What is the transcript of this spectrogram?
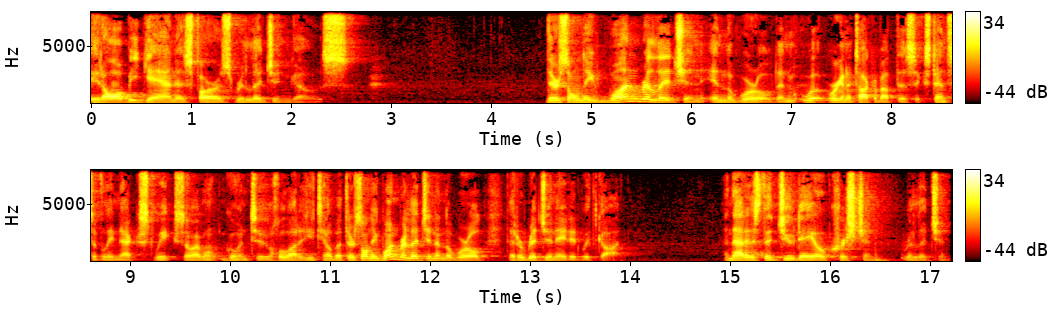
it all began as far as religion goes. There's only one religion in the world, and we're going to talk about this extensively next week, so I won't go into a whole lot of detail, but there's only one religion in the world that originated with God, and that is the Judeo Christian religion.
